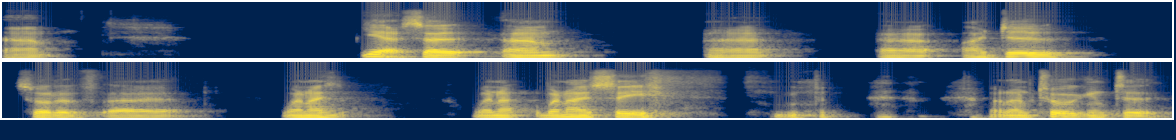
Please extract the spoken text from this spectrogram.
Um, yeah, so um, uh, uh, I do sort of uh, when I when I when I see when I'm talking to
